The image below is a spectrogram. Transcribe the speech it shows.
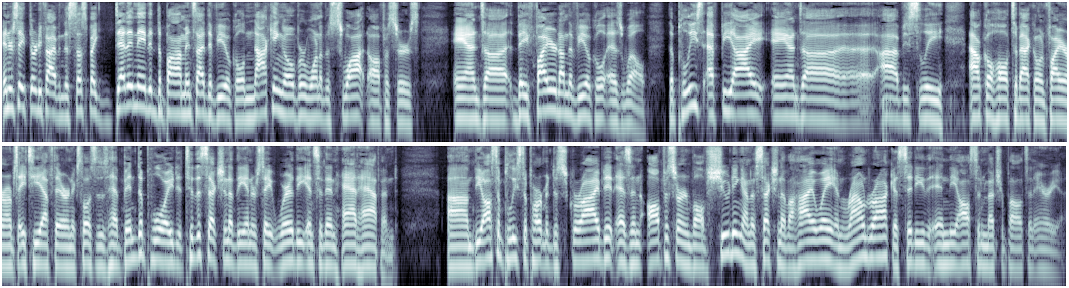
Interstate 35, and the suspect detonated the bomb inside the vehicle, knocking over one of the SWAT officers. And uh, they fired on the vehicle as well. The police, FBI, and uh, obviously alcohol, tobacco, and firearms (ATF) there and explosives have been deployed to the section of the interstate where the incident had happened. Um, the Austin Police Department described it as an officer involved shooting on a section of a highway in Round Rock, a city in the Austin metropolitan area.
